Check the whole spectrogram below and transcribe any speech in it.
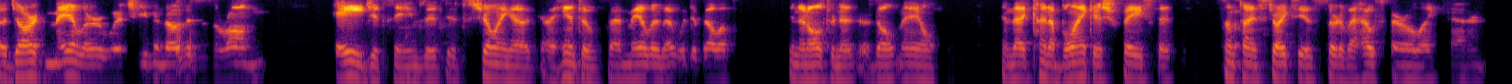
a, dark malar, which even though this is the wrong age, it seems it, it's showing a, a hint of that malar that would develop in an alternate adult male, and that kind of blankish face that sometimes strikes you as sort of a house sparrow like pattern.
